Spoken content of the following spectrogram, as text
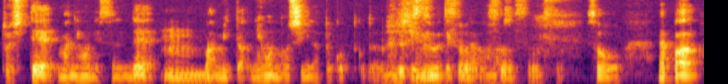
として、まあ、日本に住んで、うん。まあ、見た日本の不思議なとこってことだよね。不思議。ルキズム的そうな話。そうそうそうそう。やっぱ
